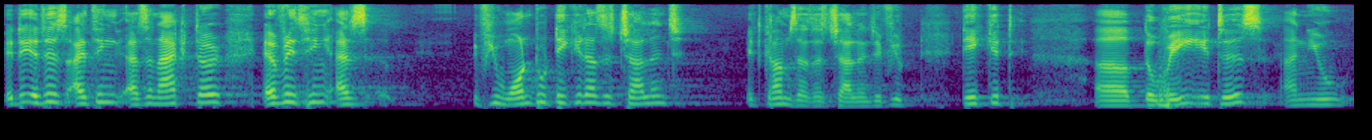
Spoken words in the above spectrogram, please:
it, it is, I think, as an actor, everything as, if you want to take it as a challenge, it comes as a challenge. If you take it uh, the way it is and you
